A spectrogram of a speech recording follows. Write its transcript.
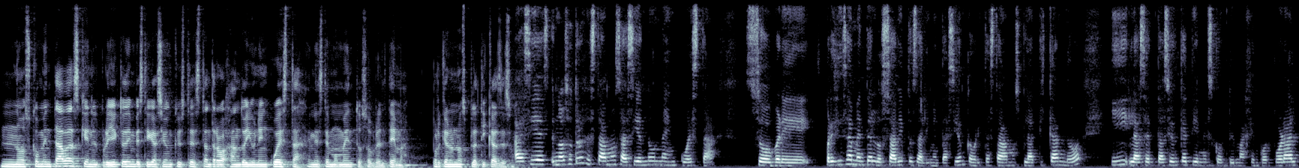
nos comentabas que en el proyecto de investigación que ustedes están trabajando hay una encuesta en este momento sobre el tema. ¿Por qué no nos platicas de eso? Así es, nosotros estamos haciendo una encuesta sobre precisamente los hábitos de alimentación que ahorita estábamos platicando y la aceptación que tienes con tu imagen corporal.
